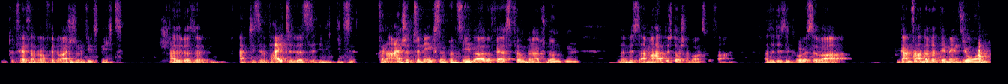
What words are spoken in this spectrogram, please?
du fährst einfach für drei Stunden und siehst nichts. Also das hat diese Weite, das ist, die, die sind von einer Stadt zur nächsten im Prinzip, also du fährst fünfeinhalb Stunden und dann bist du einmal halb durch Deutschland bei uns gefahren. Also diese Größe war ganz andere Dimension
